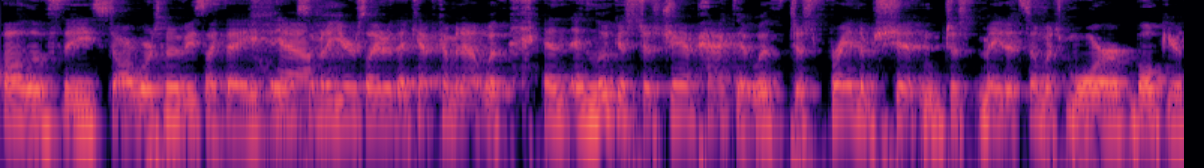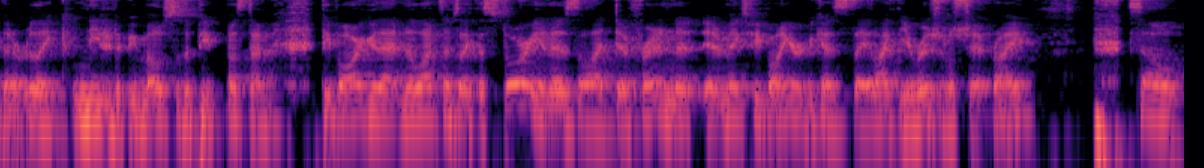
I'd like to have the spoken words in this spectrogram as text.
all of the Star Wars movies, like they you know, so many years later they kept coming out with, and and Lucas just jam packed it with just random shit and just made it so much more bulkier than it really needed to be. Most of the people, most time, people argue that, and a lot of times like the story in it is a lot different, and it, it makes people angry because they like the original shit, right? So,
